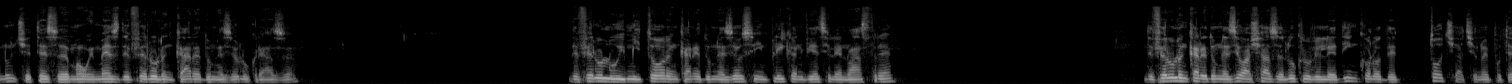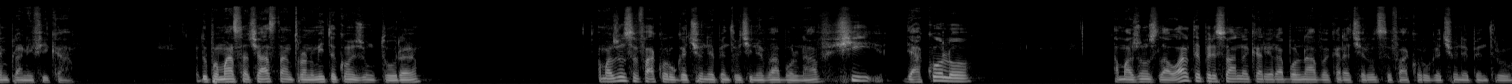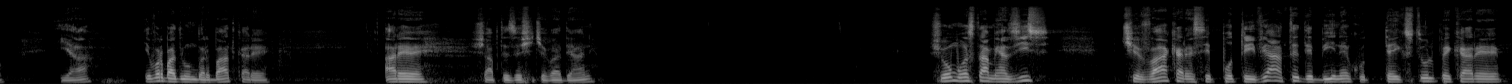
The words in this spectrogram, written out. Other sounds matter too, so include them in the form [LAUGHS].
nu încetez să mă uimesc de felul în care Dumnezeu lucrează, de felul uimitor în care Dumnezeu se implică în viețile noastre, de felul în care Dumnezeu așează lucrurile dincolo de tot ceea ce noi putem planifica. După masa aceasta, într-o anumită conjunctură, am ajuns să fac o rugăciune pentru cineva bolnav și de acolo am ajuns la o altă persoană care era bolnavă, care a cerut să facă o rugăciune pentru ea. E vorba de un bărbat care are 70 și ceva de ani. Și omul ăsta mi-a zis ceva care se potrivea atât de bine cu textul pe care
